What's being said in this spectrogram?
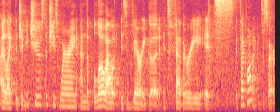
I like the Jimmy Choos that she's wearing, and the blowout is very good. It's feathery, it's, it's iconic, it's a serve.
